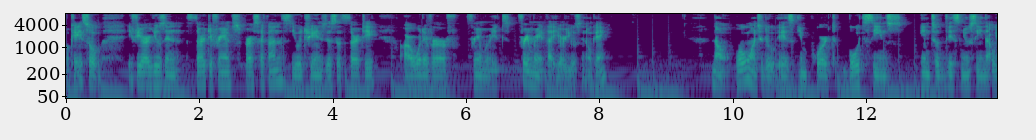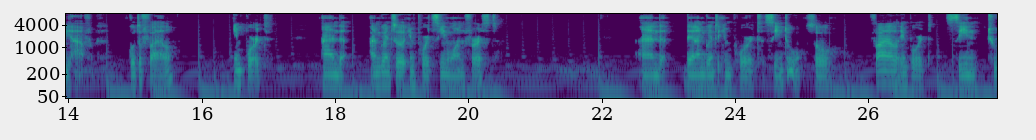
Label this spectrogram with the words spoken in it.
okay so if you are using 30 frames per second you would change this to 30 or whatever frame rate frame rate that you're using okay? Now what we want to do is import both scenes into this new scene that we have. Go to file import and I'm going to import scene one first and then I'm going to import scene two. So file import scene two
